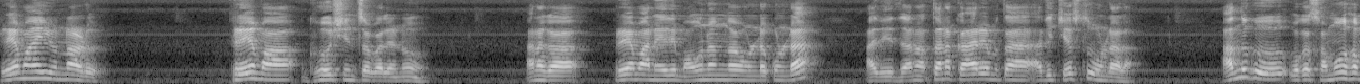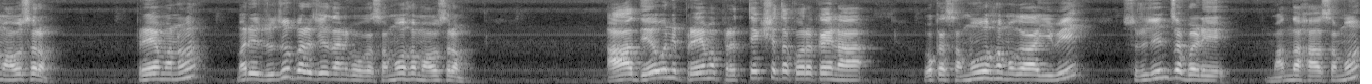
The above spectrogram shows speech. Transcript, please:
ప్రేమ అయి ఉన్నాడు. ప్రేమ ఘోషించవలెను. అనగా ప్రేమ అనేది మౌనంగా ఉండకుండా అది తన తన కార్యం త- అది చేస్తూ ఉండాలి. అందుకు ఒక సమూహం అవసరం. ప్రేమను మరి రుజువుపరిచేదానికి ఒక సమూహం అవసరం. ఆ దేవుని ప్రేమ ప్రత్యక్షత కొరకైన ఒక సమూహముగా ఇవి సృజించబడి మందహాసము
